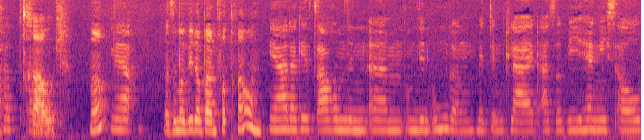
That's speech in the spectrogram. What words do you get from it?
Vertraut. Ne? ja. Da sind wir wieder beim Vertrauen. Ja, da geht es auch um den, ähm, um den Umgang mit dem Kleid. Also wie hänge ich es auf,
